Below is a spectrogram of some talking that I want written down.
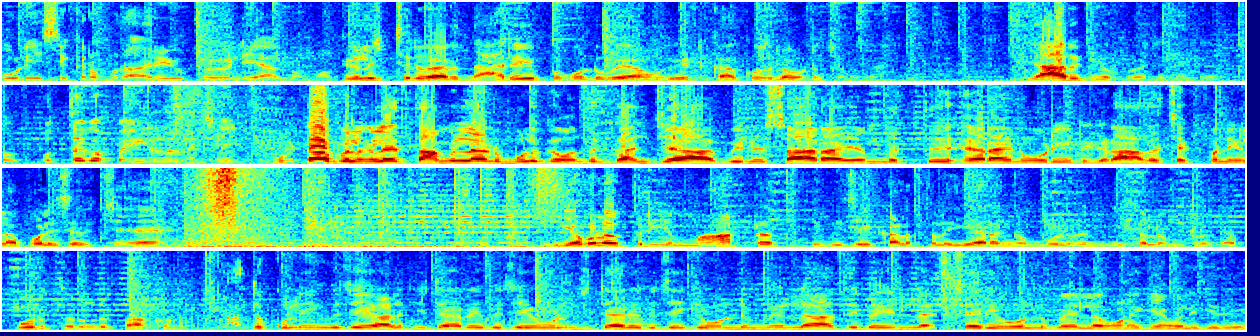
கூடிய சீக்கிரம் ஒரு அறிவிப்பு வெளியாகும். கிழிச்சிருவார் இந்த அறிவிப்பை கொண்டு போய் அவங்க வீட்டு கக்கூசில் ஓட்ட சொல்லுவேன் யாருக்குங்க பிரச்சனை இது? புத்தக செய் முட்டா பிள்ளைங்களே தமிழ்நாடு முழுக்க வந்து கஞ்சா அபின்னு சாராயம் மெத்து ஹெராயின் ஓடிட்டு இருக்கடா. அதை செக் பண்ணிங்களா போலீஸை வச்சு. எவ்வளோ பெரிய மாற்றத்துக்கு விஜய் களத்தில் இறங்கும் பொழுது நிகழும்ன்றதை பொறுத்திருந்து பார்க்கணும். அதுக்குள்ளேயும் விஜய் அழிஞ்சிட்டாரு விஜய் ஒளிஞ்சிட்டாரு விஜய்க்கு ஒன்றுமே இல்லை அதுவே இல்லை. சரி ஒன்றுமே இல்லை உனக்கே வலிக்குது?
